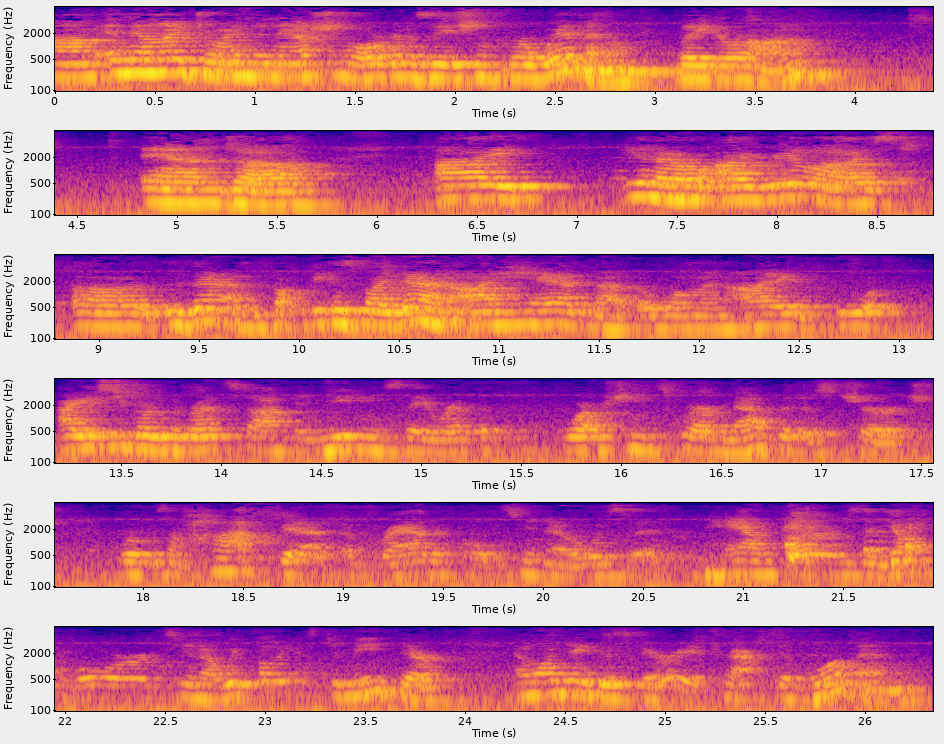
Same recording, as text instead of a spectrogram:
Um, and then I joined the National Organization for Women later on. And uh, I, you know, I realized uh, then, because by then I had met a woman. I, I used to go to the Redstocking meetings. They were at the Washington Square Methodist Church, where it was a hotbed of radicals. You know, it was the Panthers, the Young Lords. You know, we all used to meet there. And one day, this very attractive woman,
